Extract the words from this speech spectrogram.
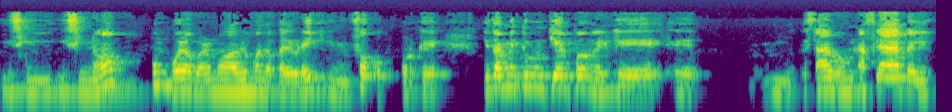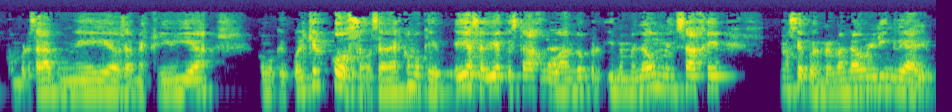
y, si, y si no, pum, vuelvo a poner modo avión cuando acabe el break y me enfoco, porque yo también tuve un tiempo en el que eh, estaba con una flaca y conversaba con ella, o sea, me escribía como que cualquier cosa, o sea, es como que ella sabía que estaba jugando y me mandaba un mensaje, no sé, pues me mandaba un link de algo.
